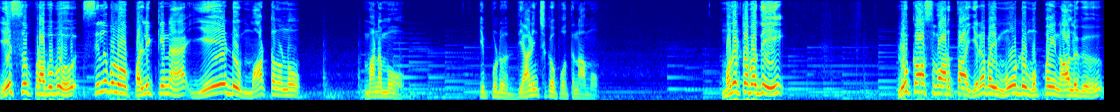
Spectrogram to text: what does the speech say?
యేసు ప్రభువు సిలువలో పలికిన ఏడు మాటలను మనము ఇప్పుడు ధ్యానించుకోపోతున్నాము మొదటవది లూకాస్ వార్త ఇరవై మూడు ముప్పై నాలుగు.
